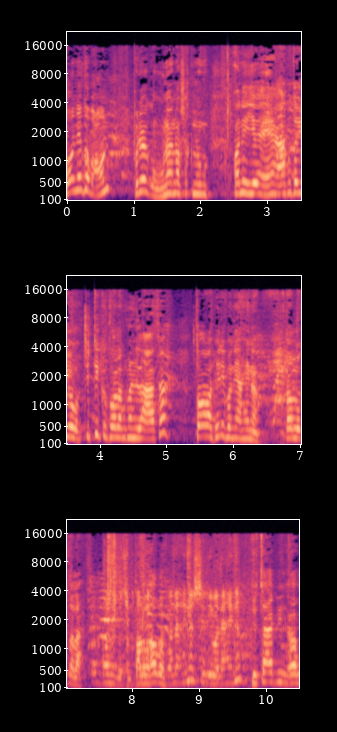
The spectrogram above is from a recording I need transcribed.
बनेको भवन प्रयोग हुन नसक्नु अनि यहाँ आफू त यो चिट्टीको कलर पनि लगाएको छ तल फेरि बनिएको छैन तल्लो तला। सब बनेको छ तल अब- सिधी बनाएको छैन यो चाबी अब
